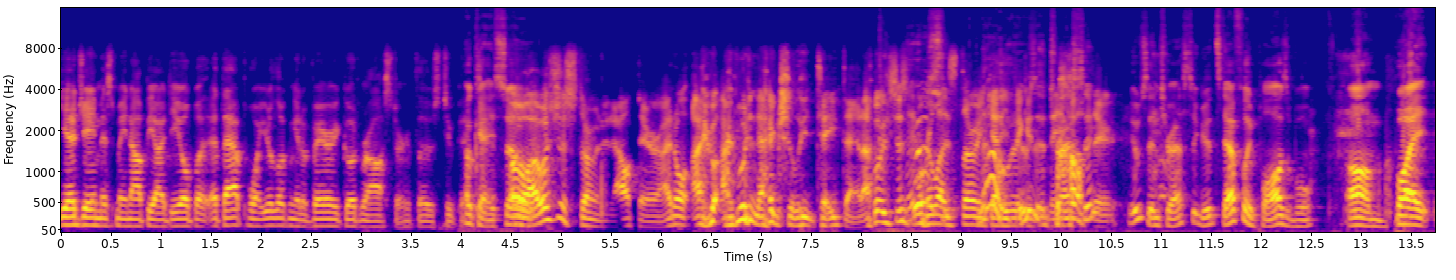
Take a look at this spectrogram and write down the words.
yeah, Jameis may not be ideal, but at that point, you're looking at a very good roster if those two picks. Okay, so oh, I was just throwing it out there. I don't. I, I wouldn't actually take that. I was just It more or was- less throwing no, Kenny it was Pickett's name out interesting. there. It was interesting. It's definitely plausible. Um, but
